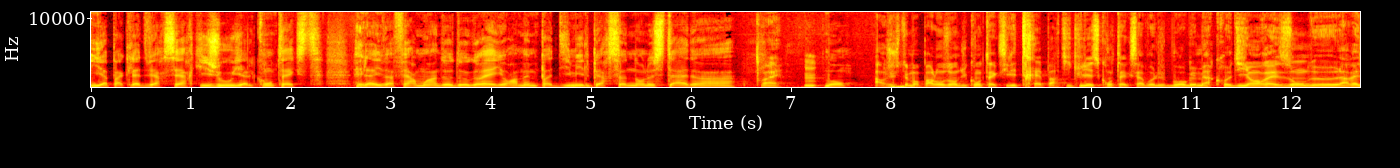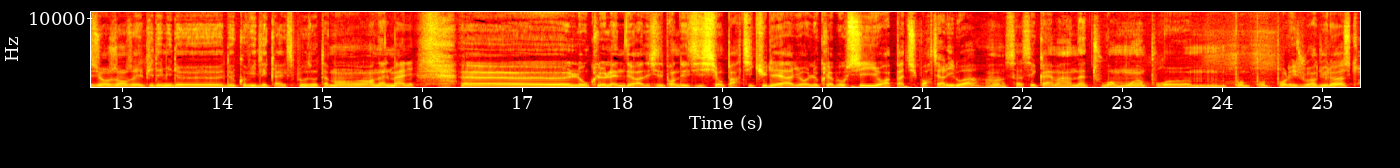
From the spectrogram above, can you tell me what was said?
Il n'y a pas que l'adversaire qui joue, il y a le contexte. Et là, il va faire moins de degrés, il n'y aura même pas 10 000 personnes dans le stade. euh, Ouais. Bon, Alors justement, parlons-en du contexte. Il est très particulier ce contexte à Wolfsburg mercredi en raison de la résurgence de l'épidémie de, de Covid. Les cas explosent notamment en, en Allemagne. Euh, donc le Länder a décidé de prendre des décisions particulières. Il y aura le club aussi. Il n'y aura pas de supporters lillois. hein. Ça, c'est quand même un atout en moins pour, euh, pour, pour- pour les joueurs du LOSC.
